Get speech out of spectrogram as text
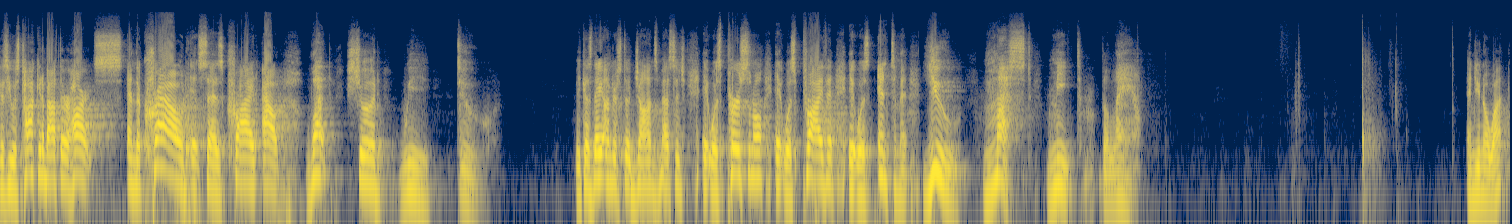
Because he was talking about their hearts. And the crowd, it says, cried out, What should we do? Because they understood John's message. It was personal, it was private, it was intimate. You must meet the Lamb. And you know what?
